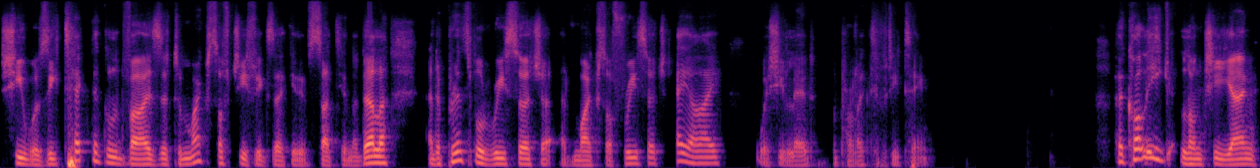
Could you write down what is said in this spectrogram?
she was the technical advisor to Microsoft Chief Executive Satya Nadella and a principal researcher at Microsoft Research AI, where she led the productivity team. Her colleague Longqi Yang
